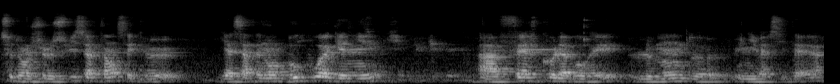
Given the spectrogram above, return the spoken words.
Ce dont je suis certain, c'est qu'il y a certainement beaucoup à gagner à faire collaborer le monde universitaire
